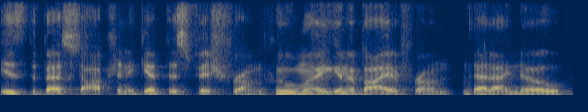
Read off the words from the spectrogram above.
is the best option to get this fish from? Who am I going to buy it from that I know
